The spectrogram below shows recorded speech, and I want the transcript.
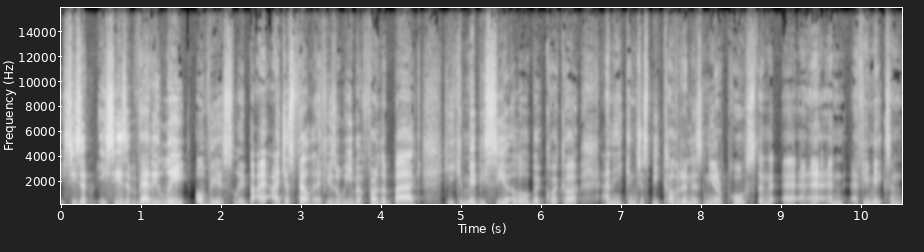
he sees it. He sees it very late, obviously. But I, I just felt that if he's a wee bit further back, he can maybe see it a little bit quicker, and he can just be covering his near post. And uh, uh and if he makes him,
